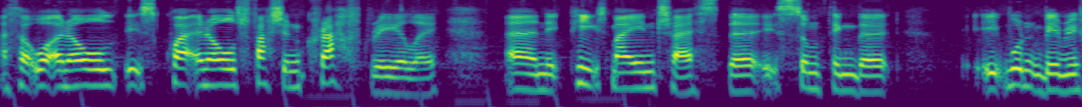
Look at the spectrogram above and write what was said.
I thought what an old it's quite an old-fashioned craft really and it piqued my interest that it's something that it wouldn't be re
